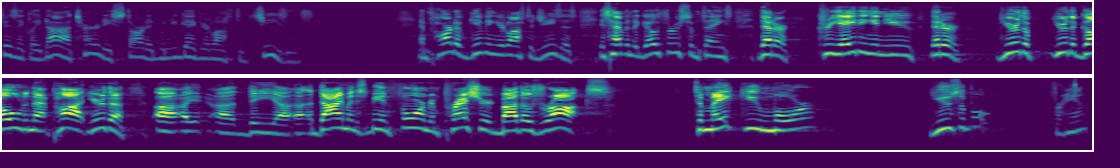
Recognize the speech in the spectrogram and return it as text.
physically die, eternity started when you gave your life to Jesus. And part of giving your life to Jesus is having to go through some things that are creating in you that are you're the, you're the gold in that pot. You're the, uh, uh, uh the uh, a diamond that's being formed and pressured by those rocks to make you more usable for Him?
